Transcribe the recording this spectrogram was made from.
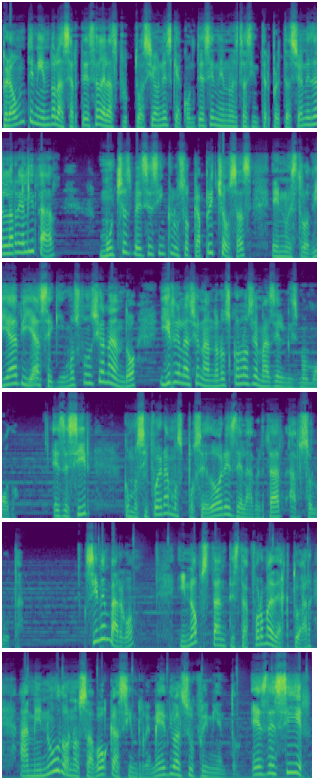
Pero aún teniendo la certeza de las fluctuaciones que acontecen en nuestras interpretaciones de la realidad, muchas veces incluso caprichosas, en nuestro día a día seguimos funcionando y relacionándonos con los demás del mismo modo, es decir, como si fuéramos poseedores de la verdad absoluta. Sin embargo, y no obstante esta forma de actuar, a menudo nos aboca sin remedio al sufrimiento, es decir,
